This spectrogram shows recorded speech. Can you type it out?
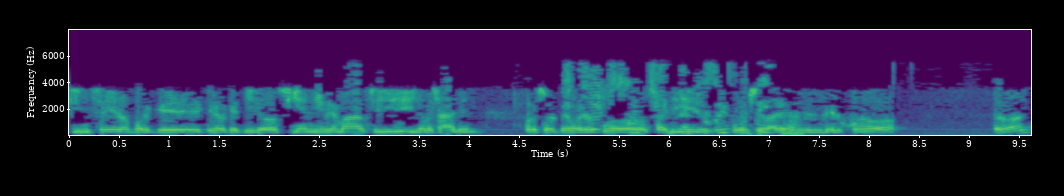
sincero porque creo que tiro 100 libres más así y no me salen. Por suerte, bueno, puedo salir, puedo llevar el, el juego... ¿Perdón?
